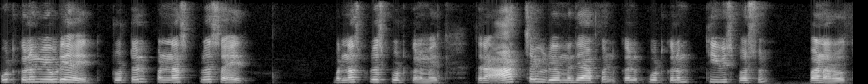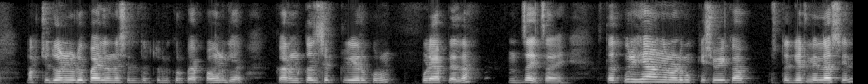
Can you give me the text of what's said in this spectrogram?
पोटकलम एवढे आहेत टोटल पन्नास प्लस आहेत पन्नास प्लस पोटकलम आहेत. तर आजच्या व्हिडिओमध्ये आपण कल पोटकलम तेवीसपासून पाहणार आहोत. मागचे दोन व्हिडिओ पाहिले नसेल तर तुम्ही कृपया पाहून घ्या कारण कन्सेप्ट क्लिअर करून पुढे आपल्याला जायचं आहे. तत्पूर्वी हे अंगणवाडी मुख्य सेविका पुस्तक घेतलेलं असेल.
